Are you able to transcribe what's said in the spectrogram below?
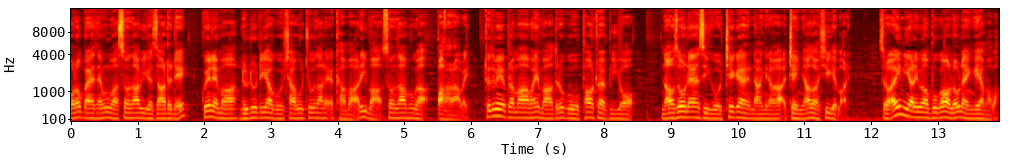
ဘောလုံးပိုင်ဆိုင်မှုမှာစွန့်စားပြီးကစားတတ်တဲ့ကွင်းလယ်မှာလူတို့တယောက်ကိုရှာဖို့ကြိုးစားတဲ့အခါမှာအဲ့ဒီမှာစွန့်စားမှုကပါလာတာပဲသူသမီးပထမပိုင်းမှာသူတို့ကိုဖောက်ထွက်ပြီးတော့နောက်ဆုံးတန်းစီကိုချိတ်ကက်နိုင်နေတာကအချိန်များစွာရှိခဲ့ပါတယ်ဆိုတော့အဲ့ဒီနေရာလေးမှာပိုကောင်းအောင်လုံးနိုင်ခဲ့ရမှာပါ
